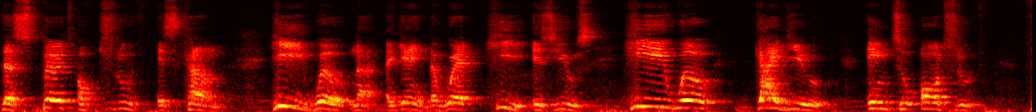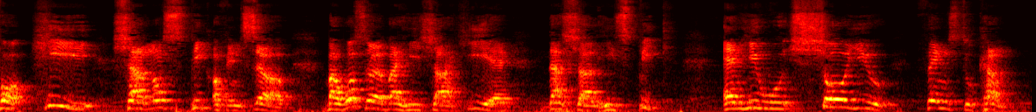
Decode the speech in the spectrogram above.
the Spirit of truth, is come, He will, now again, the word He is used. He will guide you into all truth. For He shall not speak of Himself, but whatsoever He shall hear, that shall He speak. And He will show you things to come.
